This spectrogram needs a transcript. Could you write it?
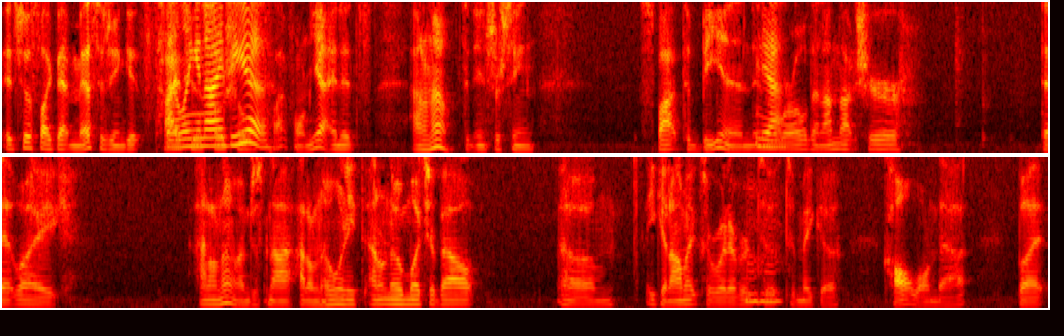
it's just like that messaging gets tied Selling to an a social idea. platform. Yeah, and it's I don't know, it's an interesting spot to be in in Yeah. the world, and I'm not sure that like I don't know. I'm just not. I don't know any. I don't know much about um, economics or whatever to Mhm. to make a call on that, but.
